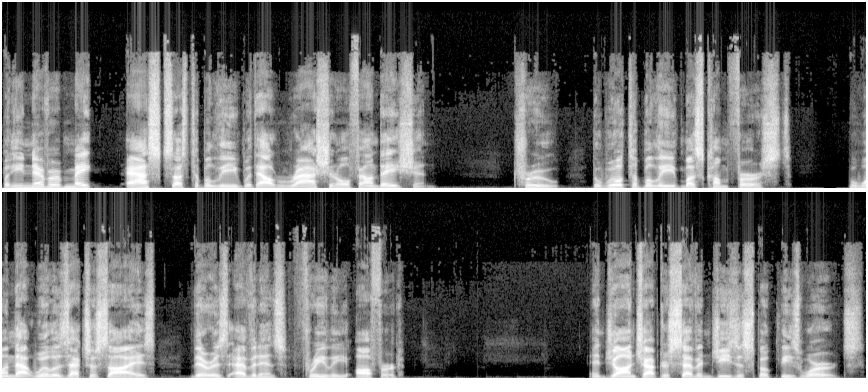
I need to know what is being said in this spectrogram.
but he never make, asks us to believe without rational foundation. True, the will to believe must come first, but when that will is exercised, there is evidence freely offered. In John chapter 7, Jesus spoke these words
